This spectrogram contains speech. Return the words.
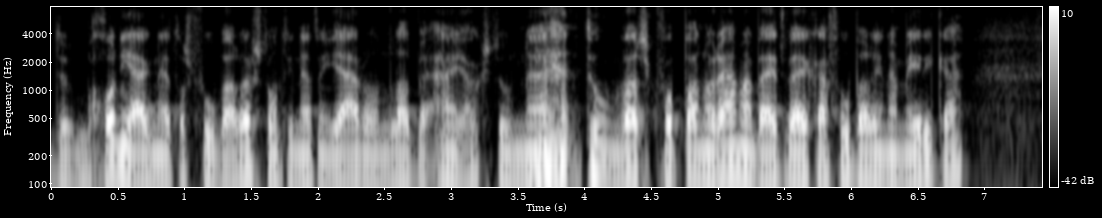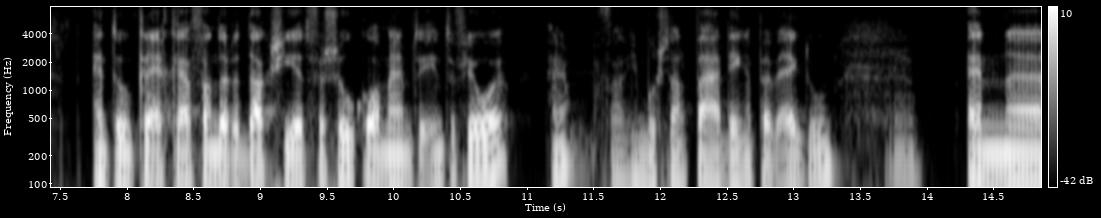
de- begon hij eigenlijk net als voetballer. Stond hij net een jaar onder lat bij Ajax. Toen, eh, toen was ik voor Panorama bij het WK voetbal in Amerika. En toen kreeg ik eh, van de redactie het verzoek om hem te interviewen. Hè? Van, je moest dan een paar dingen per week doen. En eh,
